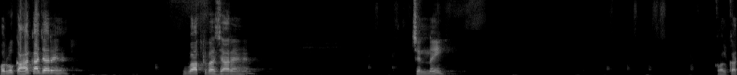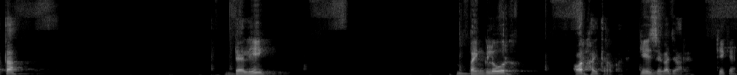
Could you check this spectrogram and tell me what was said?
और वो कहाँ कहाँ जा रहे हैं? वो आपके पास जा रहे हैं चेन्नई, कोलकाता, दिल्ली बेंगलोर और हैदराबाद, ये इस जगह जा रहे हैं, ठीक है?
